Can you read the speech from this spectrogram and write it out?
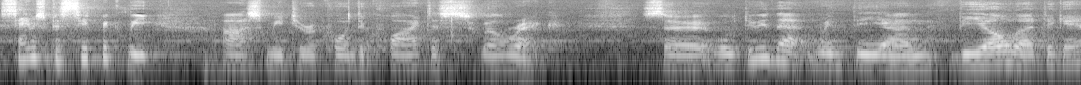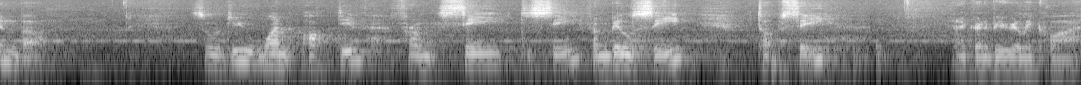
Sam specifically asked me to record the quietest swell rack. So we'll do that with the um, viola da gamba. So we'll do one octave from C to C, from middle C, top C, and I'm going to be really quiet.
